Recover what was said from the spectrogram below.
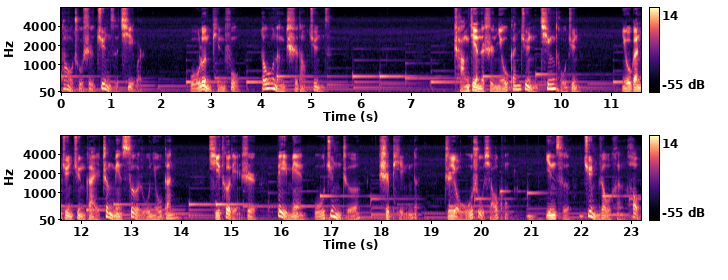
到处是菌子气味儿，无论贫富，都能吃到菌子。常见的是牛肝菌、青头菌。牛肝菌菌盖正面色如牛肝，其特点是背面无菌褶，是平的，只有无数小孔，因此菌肉很厚，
